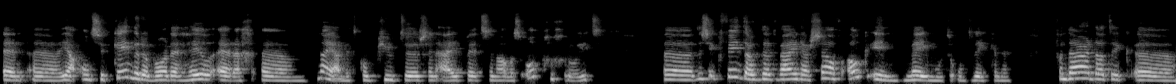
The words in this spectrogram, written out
En ja, onze kinderen worden heel erg um, nou ja, met computers en iPads en alles opgegroeid. Uh, dus ik vind ook dat wij daar zelf ook in mee moeten ontwikkelen. Vandaar dat ik uh,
